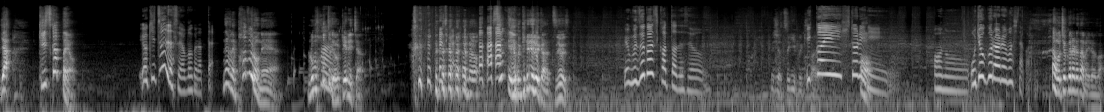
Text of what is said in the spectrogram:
いやきつかったよ。いやきついですよ僕だって。でもねパブロねロボットで避けれちゃう、確かに。あのスッて避けれるから強いぞ。いや難しかったですよ。よしじゃあ次武器変一回一人にあのおちょくられましたから。え おちょくられたのヒロさん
